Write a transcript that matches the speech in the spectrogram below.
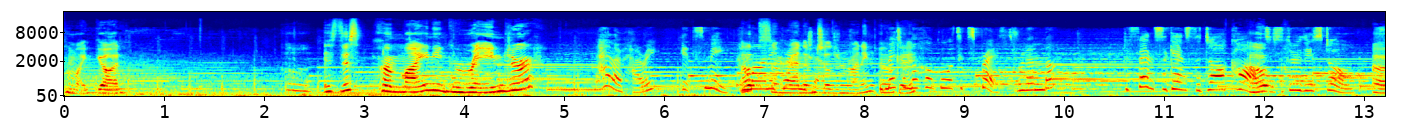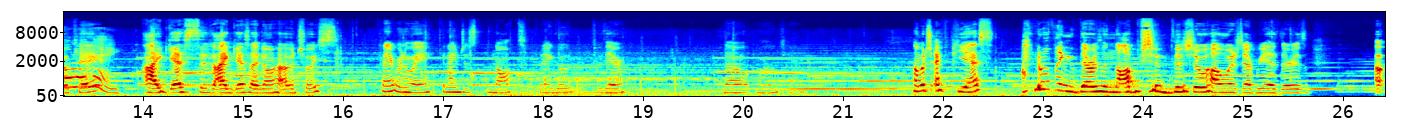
Oh my god. Is this Hermione Granger? Hello, Harry. It's me, Hermione Oh, Hermione some random children running. We met on the Hogwarts Express, remember? Defense against the dark arts Oh. is through this door. Okay. I guess I guess I don't have a choice. Can I run away? Can I just not? Can I go to there? No. Oh, okay. How much FPS? I don't think there's an option to show how much FPS there is. Uh,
